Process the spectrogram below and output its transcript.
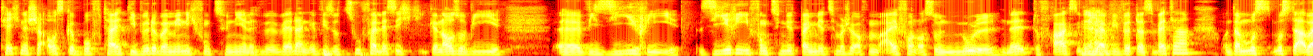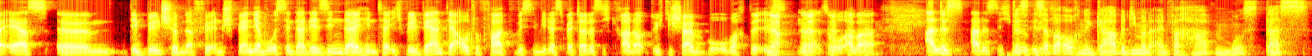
technische Ausgebufftheit, die würde bei mir nicht funktionieren. Das wäre dann irgendwie so zuverlässig, genauso wie äh, wie Siri. Siri funktioniert bei mir zum Beispiel auf dem iPhone auch so null. Ne? Du fragst irgendwie, ja. ja wie wird das Wetter? Und dann musst, musst du aber erst ähm, den Bildschirm dafür entsperren. Ja, wo ist denn da der Sinn dahinter? Ich will während der Autofahrt wissen, wie das Wetter, das ich gerade durch die Scheibe beobachte, ist. Ja, ne? ja, so, aber alles, das, alles nicht Das ist aber auch eine Gabe, die man einfach haben muss, dass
